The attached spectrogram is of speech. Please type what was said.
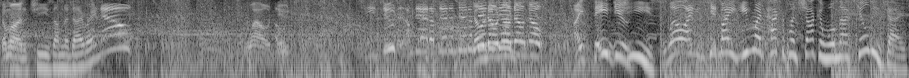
Come on. Oh, jeez, I'm gonna die right now! Wow, oh. dude. Oh dude, I'm dead. I'm dead. I'm dead. I'm No, dead. no, I'm no, dead. no, no! I saved you. Jeez. Well, I get my even my pack a punch shotgun will not kill these guys.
